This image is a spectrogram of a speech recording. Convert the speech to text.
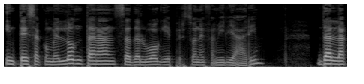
intesa come lontananza da luoghi e persone familiari, dalla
